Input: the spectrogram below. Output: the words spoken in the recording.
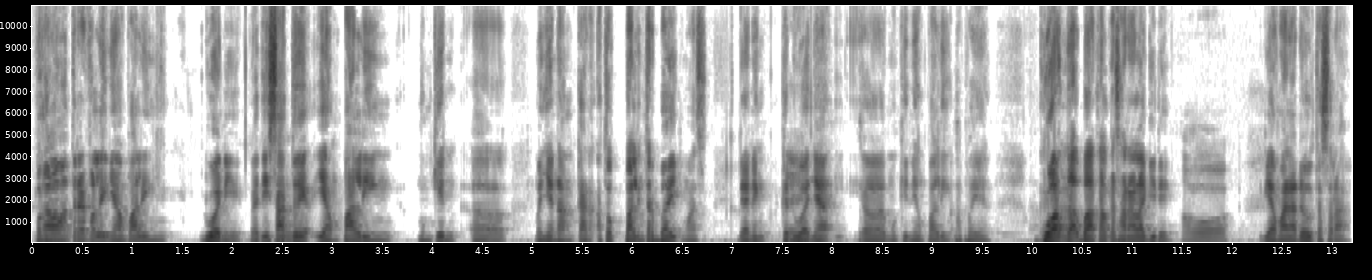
pengalaman traveling yang paling dua nih. Berarti satu yang paling mungkin eh, menyenangkan atau paling terbaik, Mas. Dan yang keduanya eh, mungkin yang paling apa ya? Gua nggak bakal ke sana lagi deh. itu oh Yang mana dulu terserah.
